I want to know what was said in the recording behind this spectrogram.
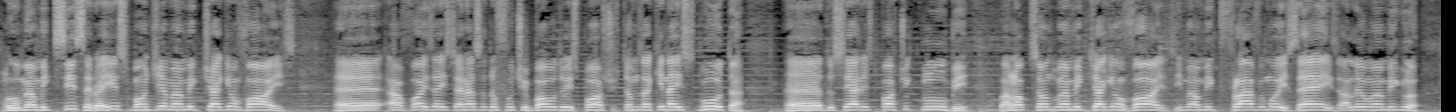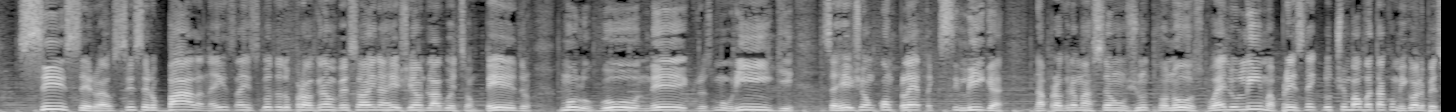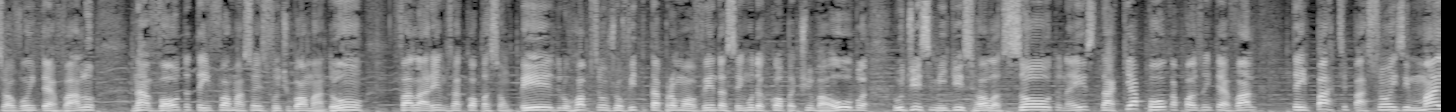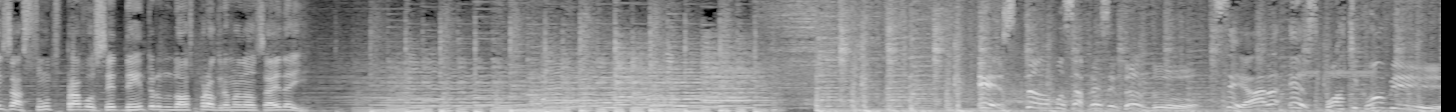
o meu amigo Cícero, é isso? Bom dia, meu amigo Tiaguinho Voz. É, a voz da esperança do futebol do esporte. Estamos aqui na escuta é, do Ceará Esporte Clube, com a locução do meu amigo Tiaguinho Voz e meu amigo Flávio Moisés. Valeu, meu amigo Cícero, é o Cícero Bala, né? Isso na escuta do programa, pessoal aí na região de Lagoa de São Pedro, Mulugu, Negros, Moringue, essa região completa que se liga na programação junto conosco. Hélio Lima, presidente do Timbalba, tá comigo. Olha, pessoal, vou intervalo. Na volta tem informações de futebol amador, falaremos da Copa São Pedro. Robson Jovita está promovendo a segunda Copa Timbaúba. O Disse Me Disse rola solto, não é isso? Daqui a pouco, após o intervalo, tem participações e mais assuntos para você dentro do nosso programa Não Sai Daí. Estamos apresentando Seara Esporte Clube.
